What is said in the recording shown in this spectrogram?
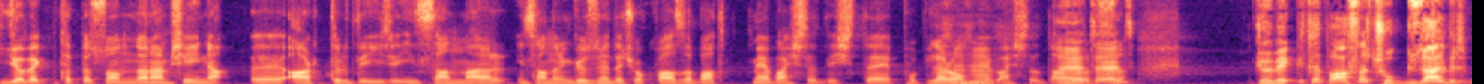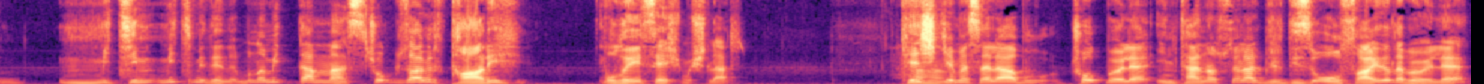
Göbekli Tepe son dönem şeyini e, arttırdı iyice. İnsanlar insanların gözüne de çok fazla batmaya başladı işte. Popüler olmaya başladı daha evet doğrusu. evet. Göbekli Tepe aslında çok güzel bir mitim mit mi denir? Buna mit denmez. Çok güzel bir tarih olayı seçmişler. Keşke Aha. mesela bu çok böyle internasyonel bir dizi olsaydı da böyle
